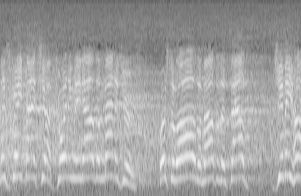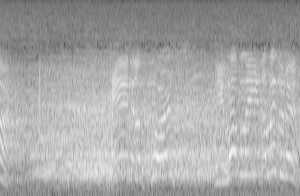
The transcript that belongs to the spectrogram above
this great matchup, joining me now the managers. First of all, the mouth of the South, Jimmy Hart. And of course, the lovely Elizabeth.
